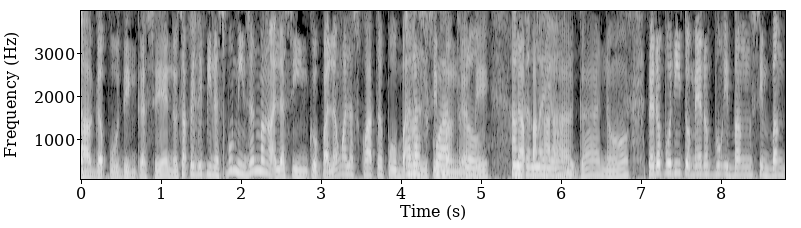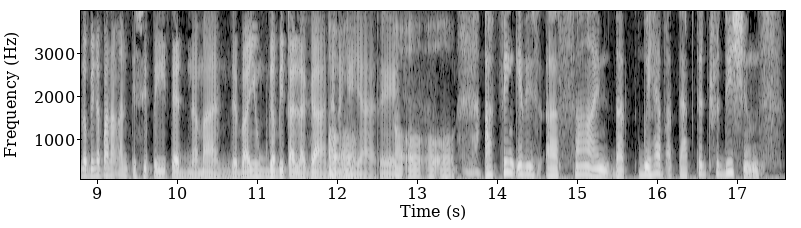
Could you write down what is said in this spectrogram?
Aga po din kasi. No? Sa Pilipinas po, minsan mga alas 5 pa lang, alas 4 po ba Alas ang simbang 4 gabi? hanggang Napakaaga, no? Pero po dito, meron pong ibang simbang gabi na parang anticipated naman. ba Yung gabi talaga na Oo. nangyayari. Oo, oo, oo. I think it is a sign that we have adapted traditions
